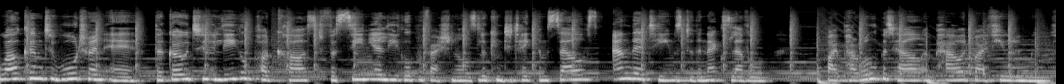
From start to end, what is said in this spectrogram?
Welcome to Water and Air, the go to legal podcast for senior legal professionals looking to take themselves and their teams to the next level by Parul Patel and powered by Fuel and Move.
